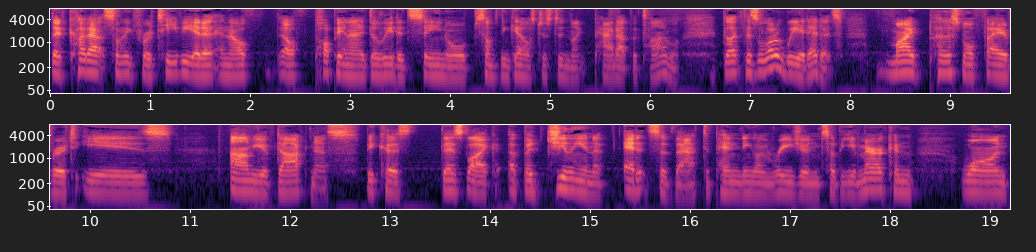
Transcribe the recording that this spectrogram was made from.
they've cut out something for a TV edit, and they'll they'll pop in a deleted scene or something else just to like pad out the time. Or like, there's a lot of weird edits. My personal favorite is Army of Darkness because there's like a bajillion of edits of that depending on region. So the American one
